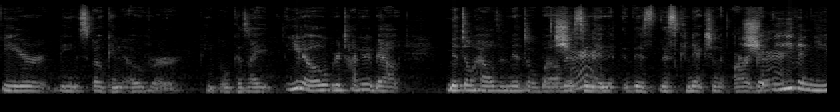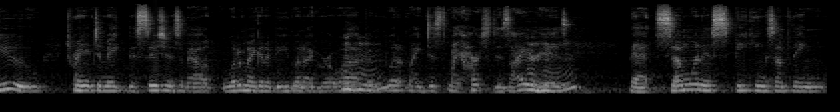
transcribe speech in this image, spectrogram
fear being spoken over people because I, you know, we're talking about mental health and mental wellness, Sure. and then this this connection with art. Sure. But even you trying to make decisions about what am I going to be when I grow up, Mm-hmm. and what my just my heart's desire is, that someone is speaking something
